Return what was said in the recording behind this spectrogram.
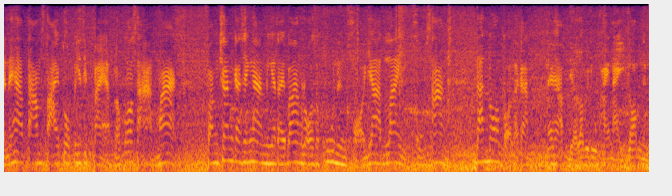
จนะครับตามสไตล์ตัวปี 18 แล้วก็สะอาดมาก ฟังก์ชันการใช้งานมีอะไรบ้างรอสักครู่หนึ่งขออนุญาตไล่โครงสร้างด้านนอกก่อนละกันนะครับ เดี๋ยวเราไปดูภายในอีกรอบหนึ่ง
